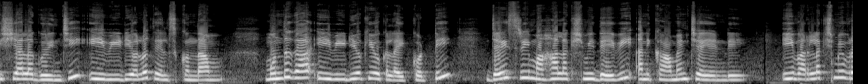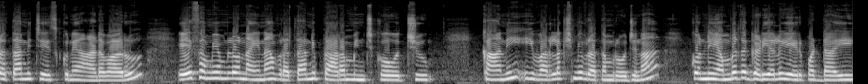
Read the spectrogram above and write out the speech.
విషయాల గురించి ఈ వీడియోలో తెలుసుకుందాం. ముందుగా ఈ వీడియోకి ఒక లైక్ కొట్టి జై శ్రీ మహాలక్ష్మి దేవి అని కామెంట్ చేయండి. ఈ వరలక్ష్మి వ్రతాన్ని చేసుకునే ఆడవారు ఏ సమయంలోనైనా వ్రతాన్ని ప్రారంభించుకోవచ్చు. కానీ ఈ వరలక్ష్మి వ్రతం రోజున కొన్ని అమృత గడియలు ఏర్పడ్డాయి.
